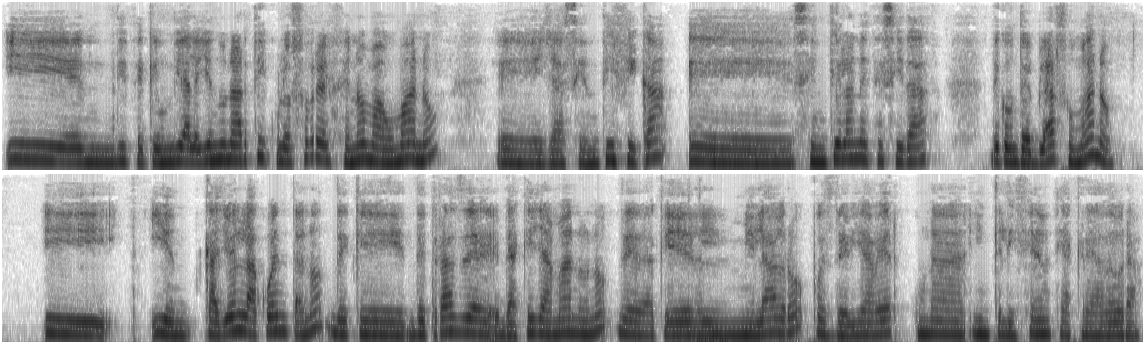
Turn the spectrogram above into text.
y dice que un día leyendo un artículo sobre el genoma humano, eh, ella científica, eh, sintió la necesidad de contemplar su mano y, cayó en la cuenta, ¿no? De que detrás de, aquella mano, ¿no? De aquel milagro, pues debía haber una inteligencia creadora.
